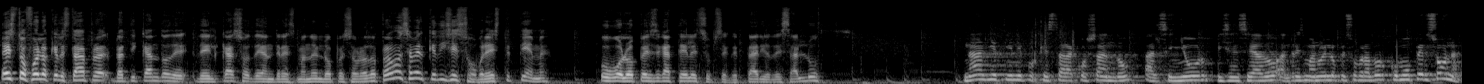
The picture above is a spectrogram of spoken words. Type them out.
Esto fue lo que le estaba pla- platicando de- del caso de Andrés Manuel López Obrador. Pero vamos a ver qué dice sobre este tema Hugo López Gatel, el subsecretario de Salud. Nadie tiene por qué estar acosando al señor licenciado Andrés Manuel López Obrador como persona.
